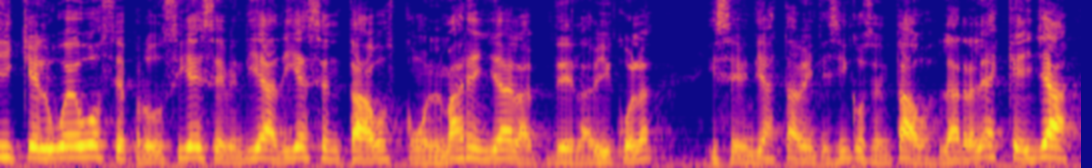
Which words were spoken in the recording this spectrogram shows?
Y que el huevo se producía y se vendía a 10 centavos con el margen ya de la, de la avícola y se vendía hasta 25 centavos. La realidad es que ya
